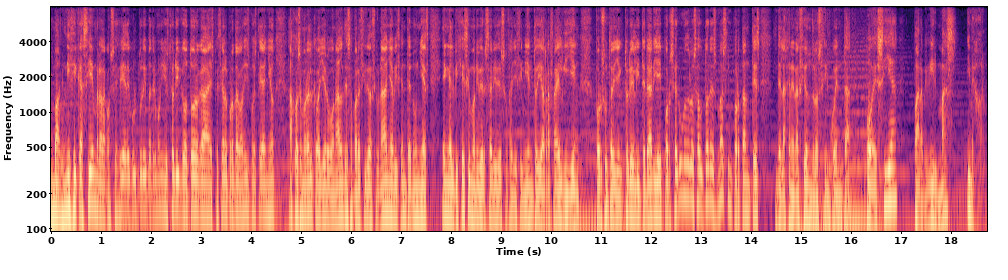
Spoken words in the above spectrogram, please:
Magnífica siembra. La Consejería de Cultura y Patrimonio Histórico otorga especial protagonismo este año a José Manuel Caballero Bonal, desaparecido hace un año, a Vicente Núñez en el vigésimo aniversario de su fallecimiento y a Rafael Guillén por su trayectoria literaria y por ser uno de los autores más importantes de la generación de los 50. Poesía para vivir más y mejor.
